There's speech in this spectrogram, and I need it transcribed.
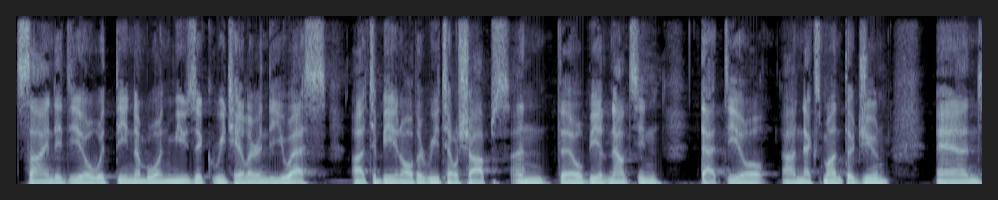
signed a deal with the number one music retailer in the US uh, to be in all their retail shops. And they'll be announcing that deal uh, next month or June. And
